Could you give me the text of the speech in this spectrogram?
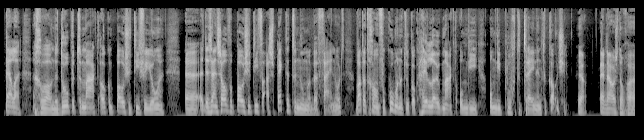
Pelle gewoon de doelpunten maakt. Ook een positieve jongen. Eh, er zijn zoveel positieve aspecten te noemen bij Feyenoord. Wat het gewoon voor Koeman natuurlijk ook heel leuk maakt... om die, om die ploeg te trainen en te coachen. Ja, en nou is nog eh,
